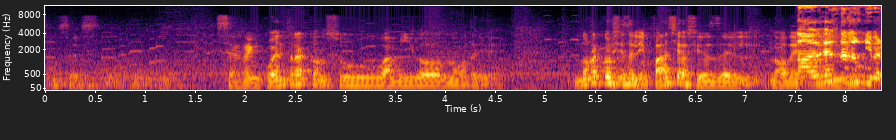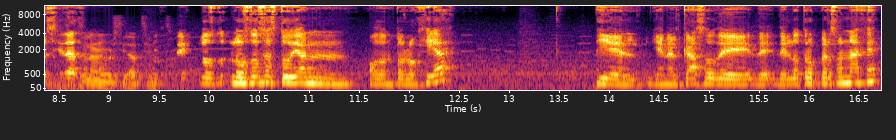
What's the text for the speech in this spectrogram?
Entonces, se reencuentra con su amigo, ¿no? De, no recuerdo si es de la infancia o si es del... No, de, es de la universidad. De la universidad, cierto. Los, los dos estudian odontología y, el, y en el caso de, del otro personaje,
